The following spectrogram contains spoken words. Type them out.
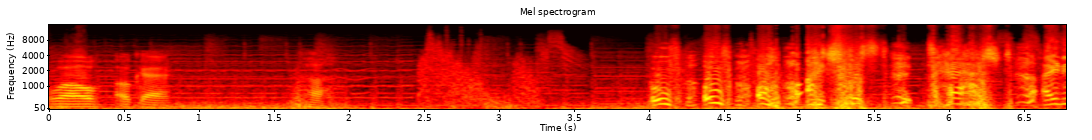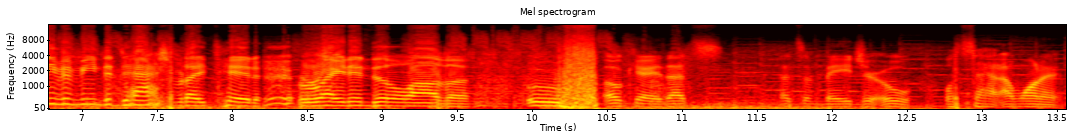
Whoa, okay. Huh. Oof, oof, oh, I just dashed. I didn't even mean to dash, but I did. Right into the lava. Oof, okay, that's, that's a major, ooh, what's that? I want it.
